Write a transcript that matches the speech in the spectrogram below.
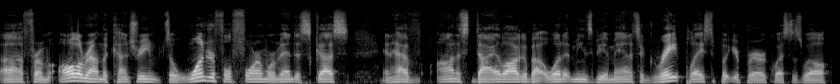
uh, from all around the country. It's a wonderful forum where men discuss and have honest dialogue about what it means to be a man. It's a great place to put your prayer requests as well.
